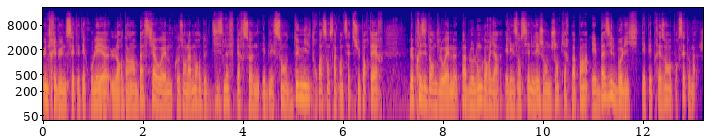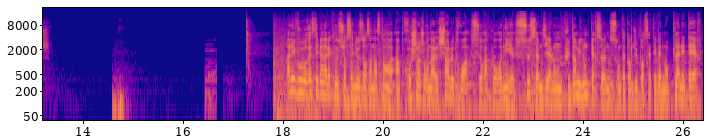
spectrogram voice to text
Une tribune s'était écroulée lors d'un Bastia OM causant la mort de 19 personnes et blessant 2357 supporters. Le président de l'OM, Pablo Longoria, et les anciennes légendes Jean-Pierre Papin et Basile Boli étaient présents pour cet hommage. Allez, vous restez bien avec nous sur CNews dans un instant. Un prochain journal, Charles III, sera couronné ce samedi à Londres. Plus d'un million de personnes sont attendues pour cet événement planétaire.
